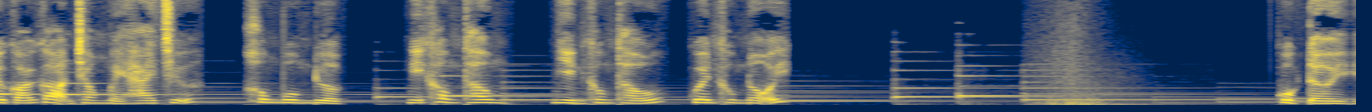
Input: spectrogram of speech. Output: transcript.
được gói gọn trong 12 chữ, không buông được, nghĩ không thông, nhìn không thấu, quên không nổi cuộc đời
